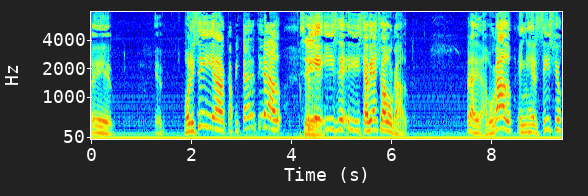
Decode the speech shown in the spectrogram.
eh, eh, policía, capitán retirado Sí. y, y se, y se había hecho abogado. ¿Verdad? Abogado en ejercicio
